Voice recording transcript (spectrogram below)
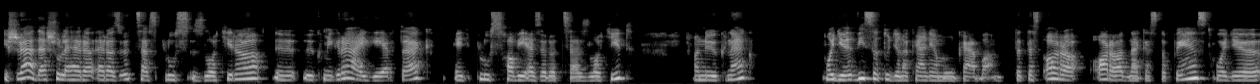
és ráadásul erre, erre az 500 plusz zlotira ők még ráígértek egy plusz havi 1500 zlotit a nőknek, hogy vissza tudjanak állni a munkában. Tehát ezt arra, arra adnák ezt a pénzt, hogy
